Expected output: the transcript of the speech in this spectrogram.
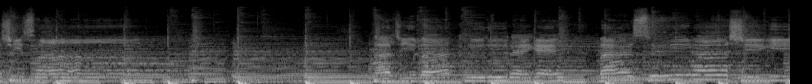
그 시사. 마지막 그들에게 말씀하시기를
